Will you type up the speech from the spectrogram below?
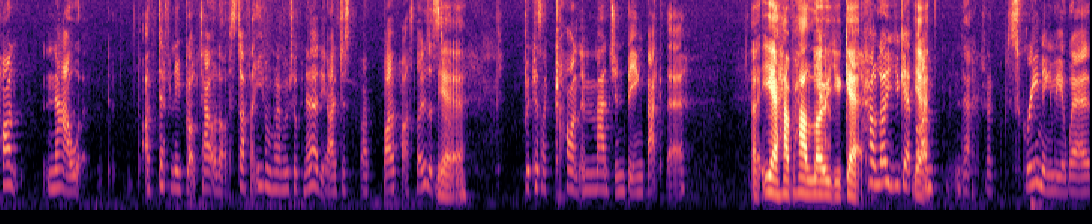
can't now. I've definitely blocked out a lot of stuff. Like even when we were talking earlier, I just I bypassed loads of stuff yeah because I can't imagine being back there. uh, yeah how, how low Yeah. you get How low you get, but Yeah. I'm like, like, screamingly aware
